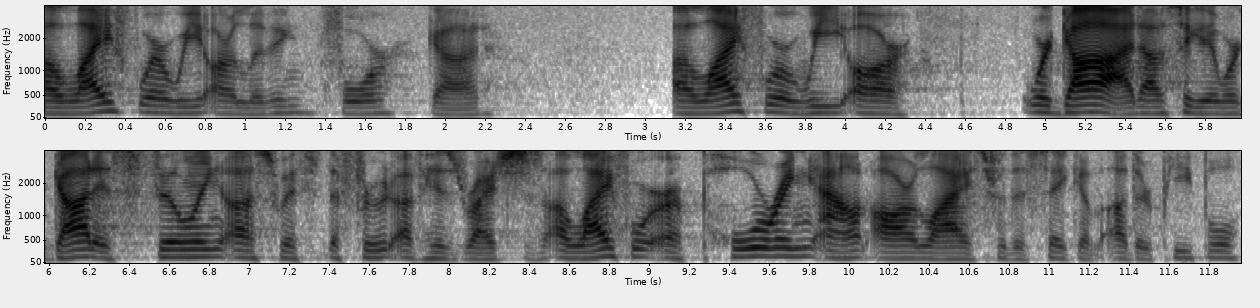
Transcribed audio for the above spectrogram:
A life where we are living for God, a life where we are, where God, I was thinking, where God is filling us with the fruit of his righteousness, a life where we're pouring out our lives for the sake of other people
